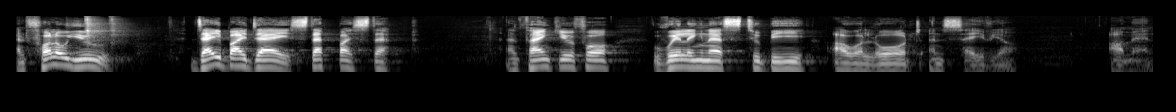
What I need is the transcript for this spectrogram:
and follow you day by day, step by step. And thank you for willingness to be our Lord and Savior. Amen.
